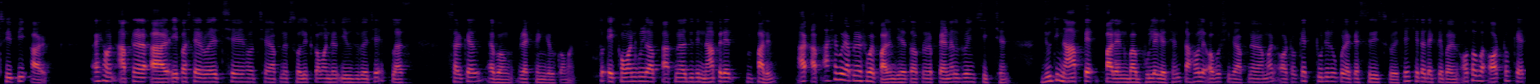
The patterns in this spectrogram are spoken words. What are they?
থ্রি পি আর্ট এখন আপনার আর এই পাশটায় রয়েছে হচ্ছে আপনার সলিড কমান্ডের ইউজ রয়েছে প্লাস সার্কেল এবং রেক্টেঙ্গেল কমান্ড তো এই কমান্ডগুলো আপনারা যদি না পেরে পারেন আশা করি আপনারা সবাই পারেন, যেহেতু আপনারা প্যানেল ড্রয়িং শিখছেন। যদি না পারেন বা ভুলে গেছেন, তাহলে অবশ্যই আপনারা আমার অটোক্যাট টুডির উপর একটা সিরিজ রয়েছে, সেটা দেখতে পারেন। অথবা অটোক্যাট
